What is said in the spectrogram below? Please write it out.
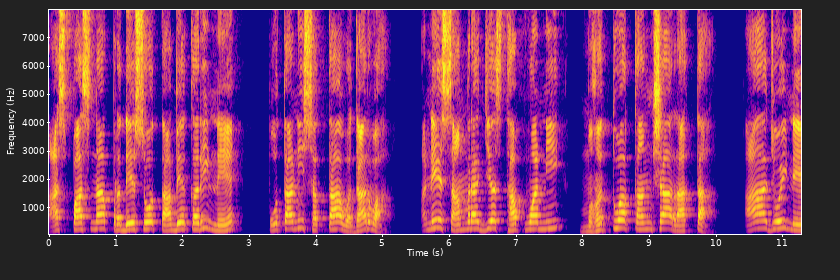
આસપાસના પ્રદેશો તાબે કરીને પોતાની સત્તા વધારવા અને સામ્રાજ્ય સ્થાપવાની મહત્વાકાંક્ષા રાખતા. આ જોઈને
